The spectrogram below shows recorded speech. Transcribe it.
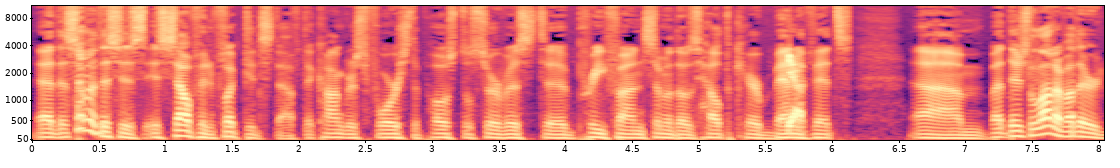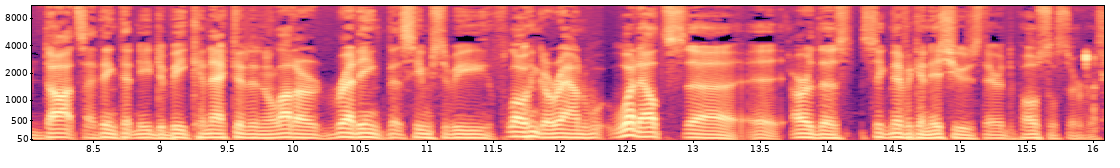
Uh, that some of this is, is self inflicted stuff. That Congress forced the Postal Service to pre fund some of those health care benefits. Um, but there's a lot of other dots I think that need to be connected, and a lot of red ink that seems to be flowing around. What else uh, uh, are the significant issues there at the Postal Service?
